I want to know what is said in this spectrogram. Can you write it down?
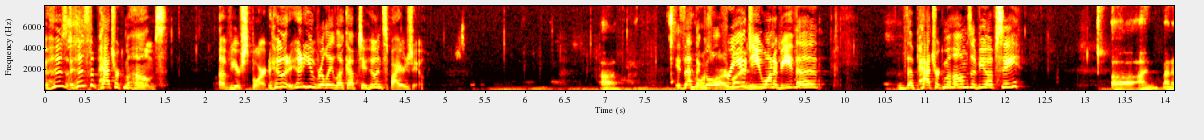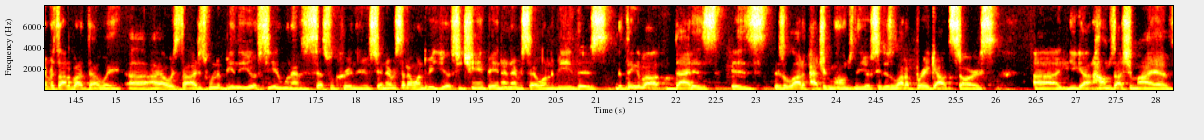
who's who's the Patrick Mahomes of your sport. Who who do you really look up to? Who inspires you? Uh, Is that the goal for you? Do you want to be the the Patrick Mahomes of UFC? Uh, I, I never thought about it that way. Uh, I always thought I just wanted to be in the UFC and want to have a successful career in the UFC. I never said I wanted to be UFC champion. I never said I wanted to be. There's the thing about that is is there's a lot of Patrick Mahomes in the UFC. There's a lot of breakout stars. Uh, you got Khamzat Chimaev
